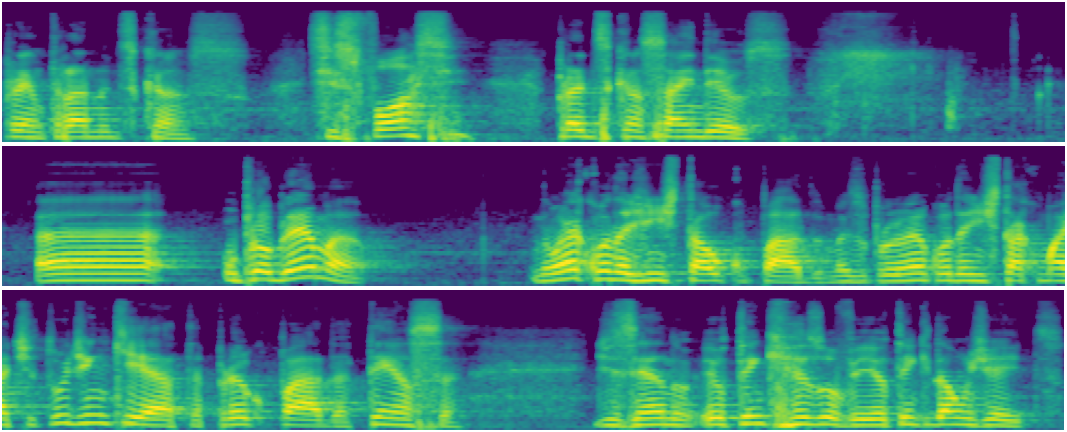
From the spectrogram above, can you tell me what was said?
para entrar no descanso. Se esforce para descansar em Deus. Ah, o problema não é quando a gente está ocupado, mas o problema é quando a gente está com uma atitude inquieta, preocupada, tensa, dizendo: eu tenho que resolver, eu tenho que dar um jeito.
